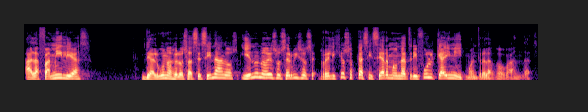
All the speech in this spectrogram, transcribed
a las familias de algunos de los asesinados y en uno de esos servicios religiosos casi se arma una trifulca ahí mismo entre las dos bandas.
